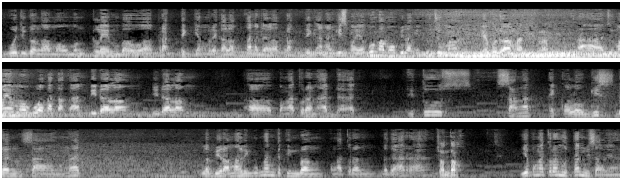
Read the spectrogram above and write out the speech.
gue juga nggak mau mengklaim bahwa praktik yang mereka lakukan adalah praktik anarkisme ya. Gue nggak mau bilang itu. Cuma ya bodo amat lah Ah, cuma yang mau gua katakan di dalam di dalam uh, pengaturan adat itu sangat ekologis dan sangat lebih ramah lingkungan ketimbang pengaturan negara. contoh Ya pengaturan hutan misalnya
